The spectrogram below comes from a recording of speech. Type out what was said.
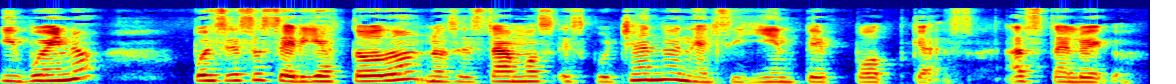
Y bueno, pues eso sería todo. Nos estamos escuchando en el siguiente podcast. Hasta luego.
